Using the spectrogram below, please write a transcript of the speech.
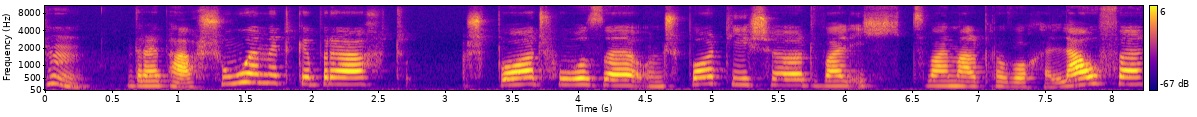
hm, drei Paar Schuhe mitgebracht, Sporthose und Sport-T-Shirt, weil ich zweimal pro Woche laufe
